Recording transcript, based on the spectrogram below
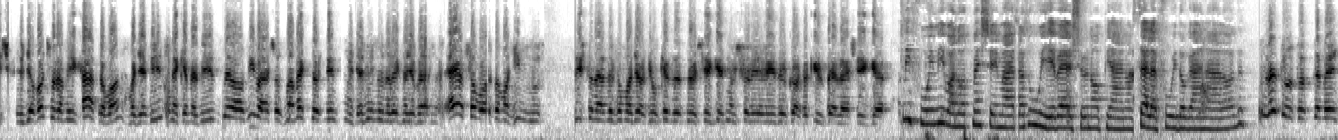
is. Ugye a vacsora még hátra van, vagy ebéd, nekem ebéd, de az ivás az már megtörtént, hogy ez minden a legnagyobb. Elszavartam a himnusz, Áldog a magyar jó kezdetőség, egy most felélvédők a küzdellenséggel. Mi fúj, mi van ott? Mesélj már az új év első napján a szele fújdogán nálad. Letöltöttem egy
